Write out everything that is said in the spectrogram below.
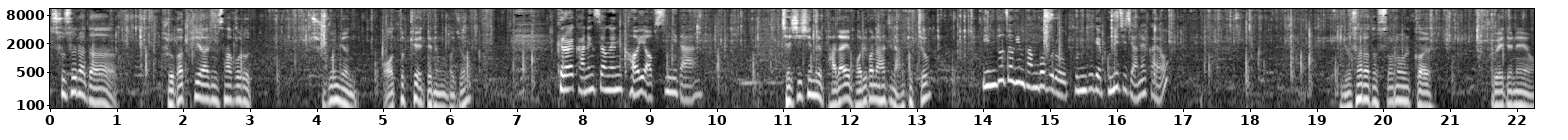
수술하다 불가피한 사고로 죽으면 어떻게 되는 거죠? 그럴 가능성은 거의 없습니다. 제 시신을 바다에 버리거나 하진 않겠죠? 인도적인 방법으로 본국에 보내지지 않을까요? 유사라도 써놓을 걸 후회되네요.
